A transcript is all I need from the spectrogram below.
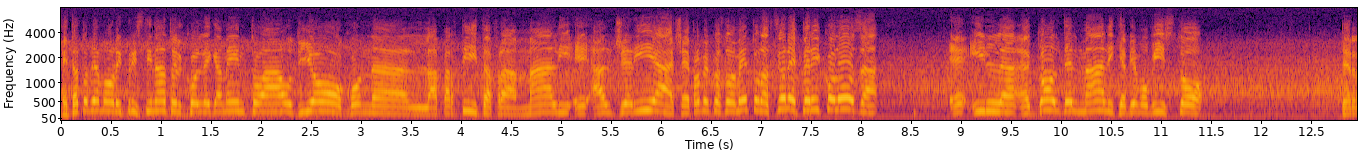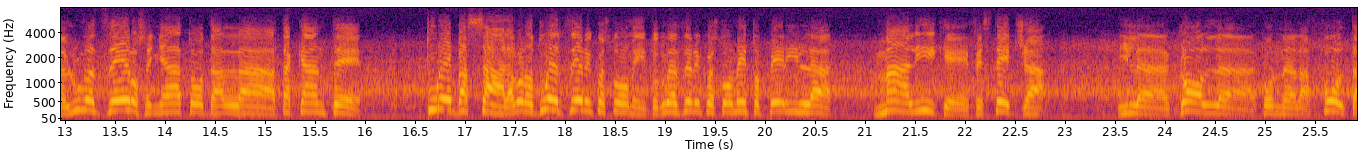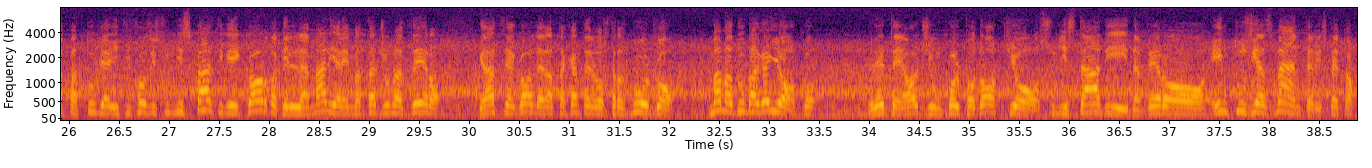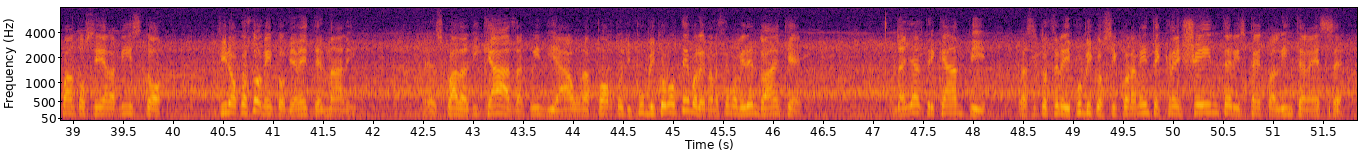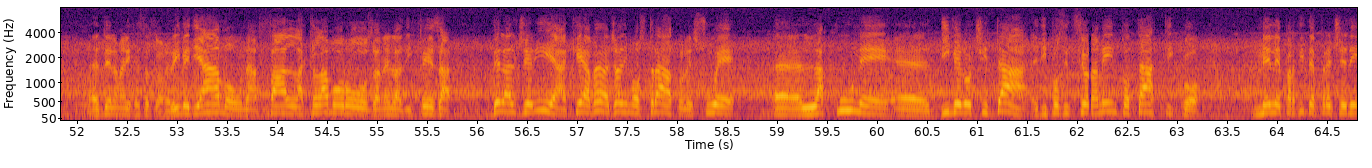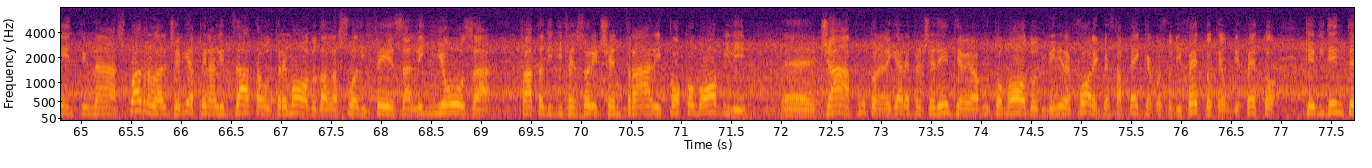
Intanto abbiamo ripristinato il collegamento audio con eh, la partita fra Mali e Algeria. C'è proprio in questo momento un'azione pericolosa. È il eh, gol del Mali che abbiamo visto per l'1-0 segnato dall'attaccante Touré Bassala. Allora 2-0 in questo momento, 2-0 in questo momento per il Mali che festeggia il gol con la folta pattuglia di tifosi sugli spalti. Vi ricordo che il Mali era in vantaggio 1-0 grazie al gol dell'attaccante dello Strasburgo Mamadou Bagayoko. Vedete oggi un colpo d'occhio sugli stadi davvero entusiasmante rispetto a quanto si era visto fino a questo momento. Ovviamente il Mali eh, squadra di casa, quindi ha un apporto di pubblico notevole, ma la stiamo vedendo anche dagli altri campi una situazione di pubblico sicuramente crescente rispetto all'interesse della manifestazione. Rivediamo una falla clamorosa nella difesa dell'Algeria che aveva già dimostrato le sue eh, lacune eh, di velocità e di posizionamento tattico nelle partite precedenti, una squadra l'Algeria penalizzata oltremodo dalla sua difesa legnosa, fatta di difensori centrali poco mobili, eh, già appunto nelle gare precedenti aveva avuto modo di venire fuori questa pecca, questo difetto che è un difetto che evidentemente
